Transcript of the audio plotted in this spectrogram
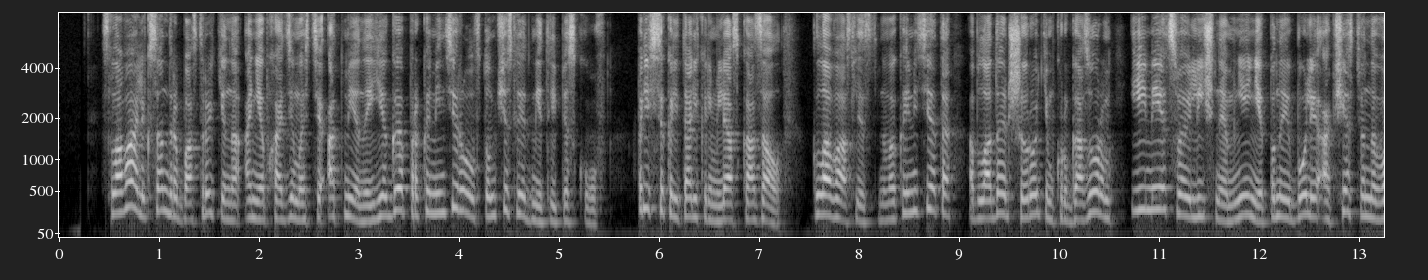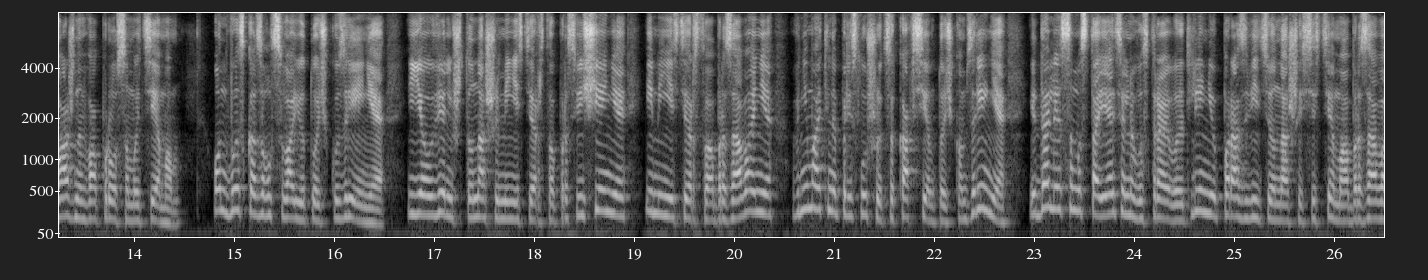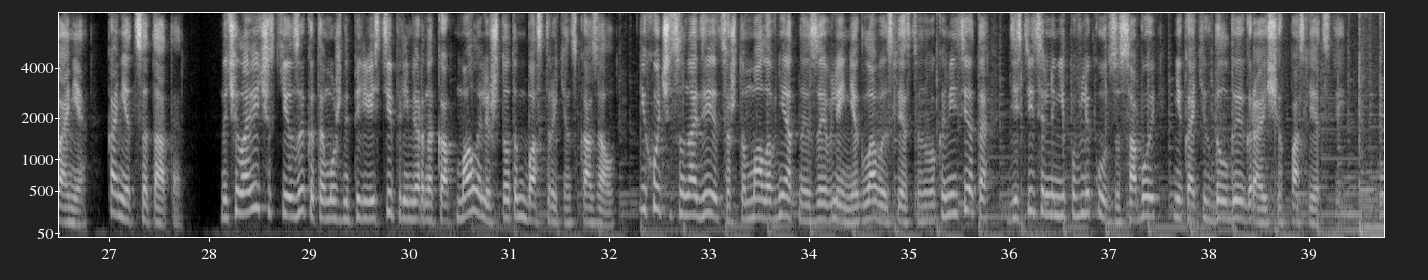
Слова Александра Бастрыкина о необходимости отмены ЕГЭ прокомментировал в том числе Дмитрий Песков. Пресс-секретарь Кремля сказал, глава Следственного комитета обладает широким кругозором и имеет свое личное мнение по наиболее общественно важным вопросам и темам. Он высказал свою точку зрения, и я уверен, что наше Министерство просвещения и Министерство образования внимательно прислушаются ко всем точкам зрения и далее самостоятельно выстраивают линию по развитию нашей системы образования. Конец цитаты. На человеческий язык это можно перевести примерно как «мало ли что там Бастрыкин сказал». И хочется надеяться, что маловнятные заявления главы Следственного комитета действительно не повлекут за собой никаких долгоиграющих последствий.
